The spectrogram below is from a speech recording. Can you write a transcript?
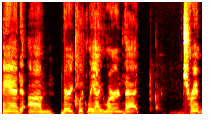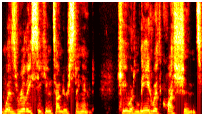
And um, very quickly, I learned that Trent was really seeking to understand. He would lead with questions.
